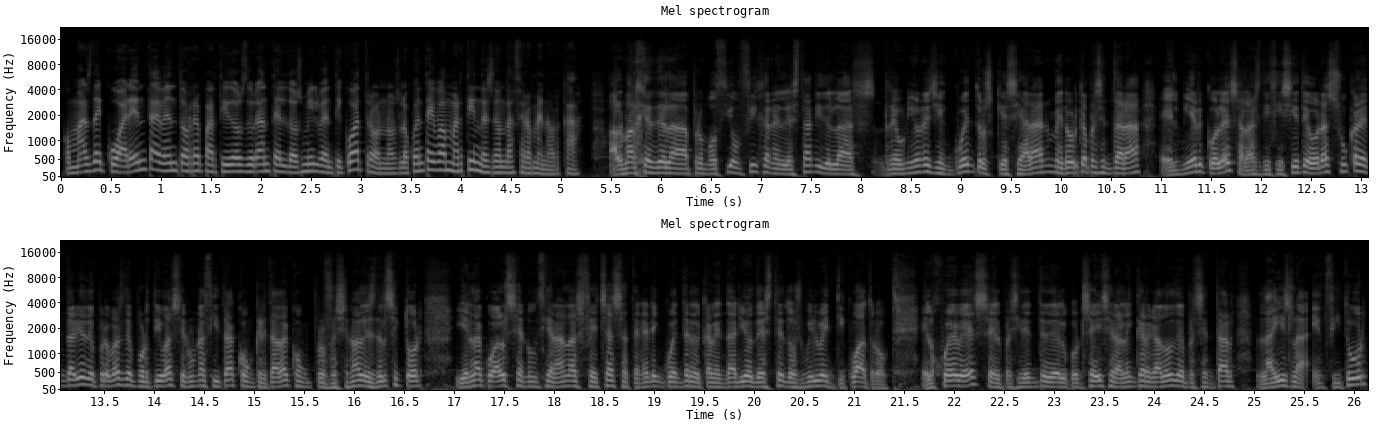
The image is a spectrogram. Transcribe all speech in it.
con más de 40 eventos repartidos durante el 2024. Nos lo cuenta Iván Martín desde Onda Cero Menorca. Al margen de la promoción fija en el stand y de las reuniones y encuentros que se harán, Menorca presentará el miércoles a las 17 horas su calendario de pruebas deportivas en una cita concretada con profesionales del sector y en la cual se anunciarán las fechas a tener en cuenta en el calendario de este 2024. El jueves, el presidente del Consejo será el encargado de presentar la isla en Fitur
